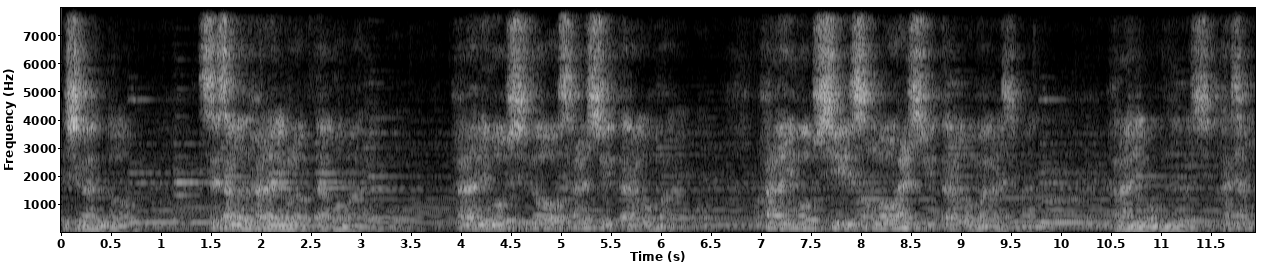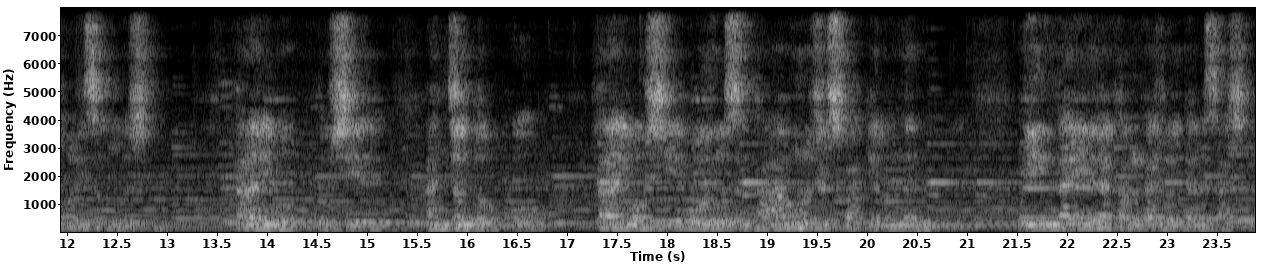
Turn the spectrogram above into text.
이 시간도 세상은 하나님을 없다고 말하고 하나님 없이도 살 수 있다라고 말하고 하나님 없이 성공할 수 있다라고 말하지만 하나님 없는 것이 가장 어리석은 것이고 하나님 없이 안전도 없고 하나님 없이 모든 것은 다 무너질 수밖에 없는 우리 인간의 연약함을 가지고 있다는 사실을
